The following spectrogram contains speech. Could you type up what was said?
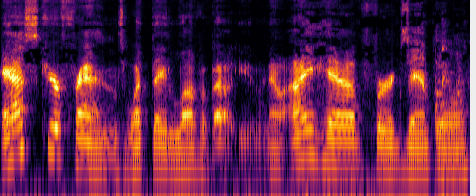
Ask your friends what they love about you. Now, I have, for example,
